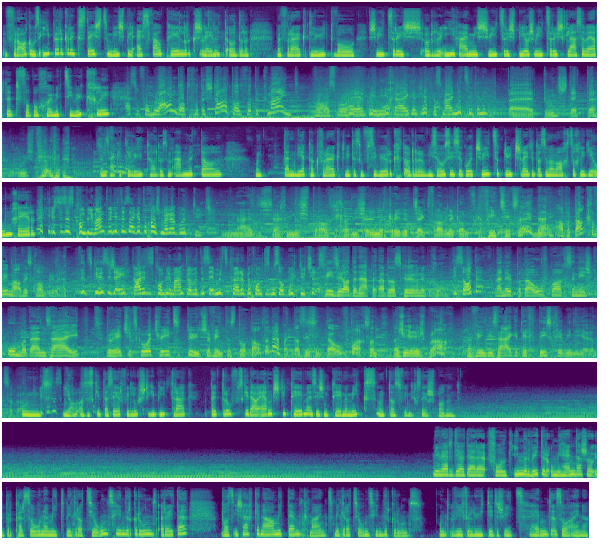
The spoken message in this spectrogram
Fragen aus Einbürgerungstests, zum Beispiel SVPler gestellt mhm. oder man fragt Leute, die schweizerisch oder einheimisch schweizerisch, bio-schweizerisch gelesen werden, von wo kommen sie wirklich? Also vom Land oder von der Stadt oder von der Gemeinde? Was, woher bin ich eigentlich? Was meinen Sie damit? Äh, Dunstetten ursprünglich. Dann sagen die Leute halt aus dem Emmental dann wird halt gefragt, wie das auf sie wirkt oder wieso sie so gut Schweizerdeutsch reden. Also man macht so ein bisschen die Umkehr. Ist das ein Kompliment, wenn ich dir sage, du kannst mega gut Deutsch? Nein, das ist eigentlich meine Sprache. Ich habe die schon immer geredet, checkt die Frage nicht ganz. Ich finde es jetzt nicht, nein. Aber danke vielmals für das Kompliment. Das Gefühl ist eigentlich gar nicht das Kompliment, wenn man das immer zu hören bekommt, dass man so gut Deutsch redet. Das finde ich sogar daneben, wenn man das zu hören bekommt. Wieso denn? Wenn jemand da aufgewachsen ist und man dann sagt, du redest jetzt gut Schweizerdeutsch, dann finde ich das total daneben. Das ist da aufgewachsen und das ist ihre Sprache. Dann finde ich es eigentlich diskriminierend sogar. Und ja, also es gibt auch sehr viele lustige Beiträge darauf. Es gibt auch ernste Themen. Es ist ein Themenmix und das finde ich sehr spannend. Wir werden ja in dieser Folge immer wieder, und wir haben auch schon über Personen mit Migrationshintergrund reden. Was ist eigentlich genau mit dem gemeint, Migrationshintergrund? Und wie viele Leute in der Schweiz haben so einen?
